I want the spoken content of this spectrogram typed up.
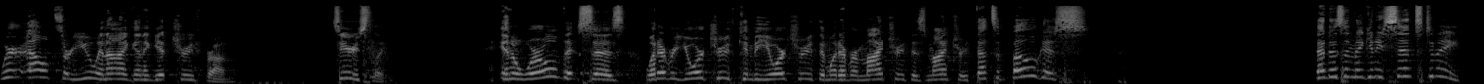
Where else are you and I going to get truth from? Seriously. In a world that says whatever your truth can be your truth and whatever my truth is my truth, that's a bogus. That doesn't make any sense to me.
